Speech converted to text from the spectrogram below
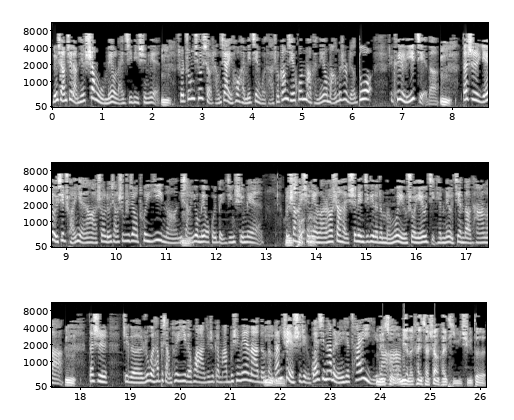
刘翔这两天上午没有来基地训练，嗯，说中秋小长假以后还没见过他，说刚结婚嘛，肯定要忙的事儿比较多，是可以理解的，嗯，但是也有一些传言啊，说刘翔是不是就要退役呢？你想又没有回北京训练，回上海训练了，然后上海训练基地的这门卫又说也有几天没有见到他了，嗯，但是这个如果他不想退役的话，就是干嘛不训练啊等等，嗯。当然这也是这个关心他的人一些猜疑了没错，啊。我们也来看一下上海体育局的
